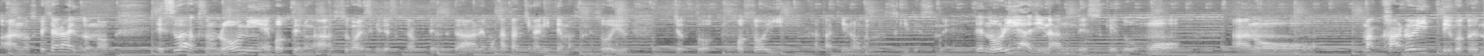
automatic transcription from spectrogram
あのスペシャライズの S ワークスのローミーエボっていうのがすごい好きで使ってるんですけどあれも形が似てますね。そういうちょっと細い形のが好きですね。でのり味なんですけどもあのー、まあ軽いっていうことで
